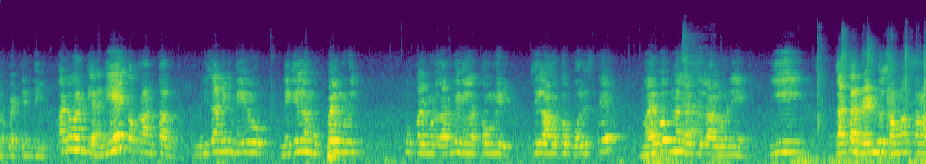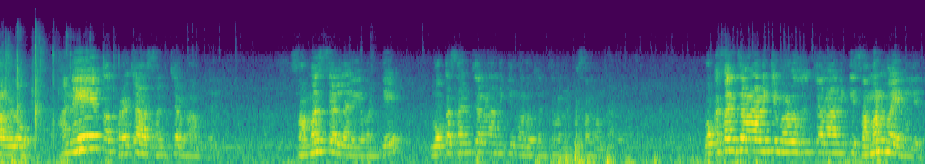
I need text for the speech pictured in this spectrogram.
చూపెట్టింది. అటువంటి అనేక ప్రాంతాలు. నిజానికి మీరు మిగిలిన ముప్పై మూడు ముప్పై మూడు కాదు మిగిలిన తొమ్మిది జిల్లాలతో పోలిస్తే మహబూబ్ నగర్ జిల్లాలోని ఈ గత రెండు సంవత్సరాలలో అనేక ప్రజా సంచలనాలు జరిగాయి. సమస్యలు ఏమంటే ఒక సంచలనానికి మరో సంచలనానికి ఒక సంచలనానికి మరో సంచలనానికి సమన్వయం లేదు.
